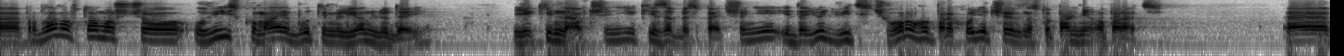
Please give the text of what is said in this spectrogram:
Е, проблема в тому, що у війську має бути мільйон людей, які навчені, які забезпечені і дають відсіч ворогу, переходячи в наступальні операції. Е,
